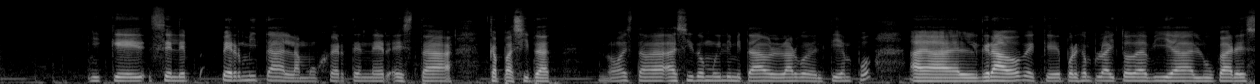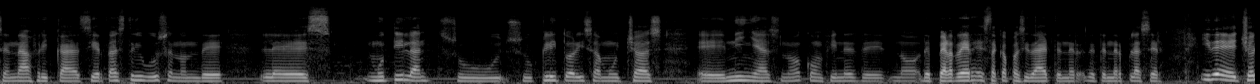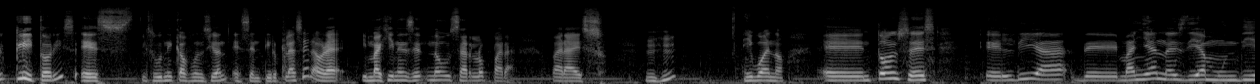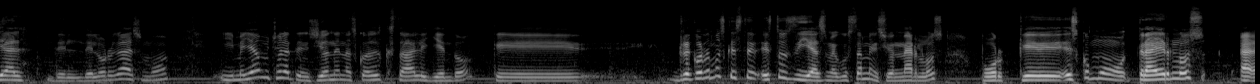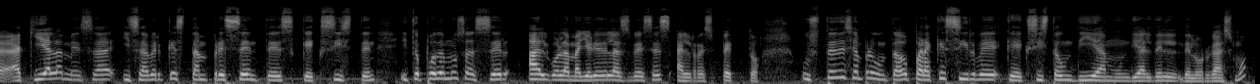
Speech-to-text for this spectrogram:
Y que se le permita a la mujer tener esta capacidad. ¿no? Está, ha sido muy limitada a lo largo del tiempo, al grado de que, por ejemplo, hay todavía lugares en África, ciertas tribus en donde les mutilan su, su clítoris a muchas eh, niñas, ¿no? Con fines de, no, de perder esta capacidad de tener, de tener placer. Y de hecho el clítoris es, su única función es sentir placer. Ahora imagínense no usarlo para, para eso. Y bueno, eh, entonces el día de mañana es Día Mundial del, del Orgasmo y me llama mucho la atención en las cosas que estaba leyendo que recordemos que este, estos días me gusta mencionarlos porque es como traerlos aquí a la mesa y saber que están presentes, que existen y que podemos hacer algo la mayoría de las veces al respecto. ¿Ustedes se han preguntado para qué sirve que exista un Día Mundial del, del Orgasmo?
